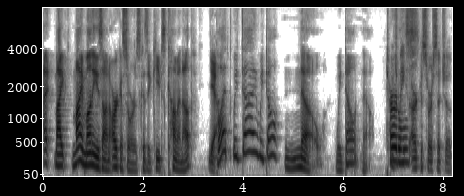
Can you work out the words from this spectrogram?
I my my money's on archosaurs because it keeps coming up. Yeah. But we die. We don't know. We don't know. Which Turtles. makes Archosaur such a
